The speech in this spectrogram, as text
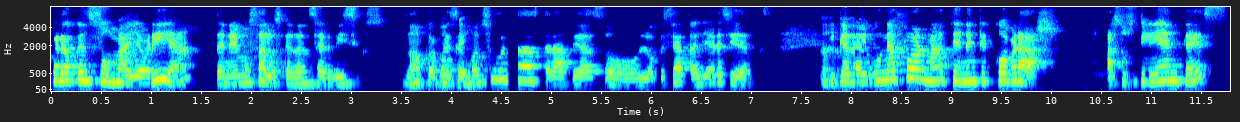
Creo que en su mayoría tenemos a los que dan servicios, ¿no? Que ofrecen consultas, terapias o lo que sea, talleres y demás. Y que de alguna forma tienen que cobrar a sus clientes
